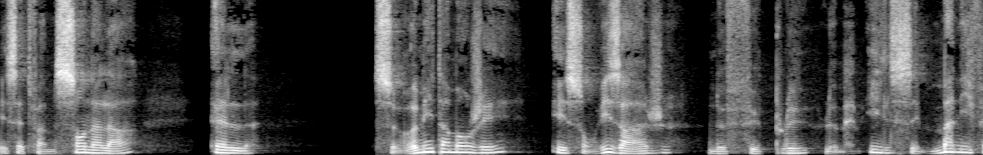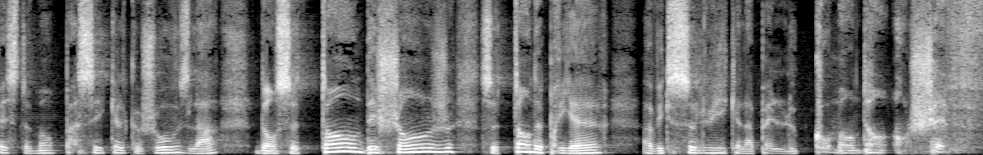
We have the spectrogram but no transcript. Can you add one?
Et cette femme s'en alla, elle se remit à manger et son visage ne fut plus le même. Il s'est manifestement passé quelque chose là, dans ce temps d'échange, ce temps de prière avec celui qu'elle appelle le commandant en chef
